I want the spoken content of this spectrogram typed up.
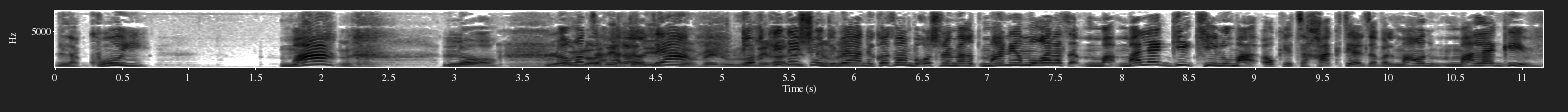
לקוי? מה? לא, לא לא רוצה, נראה אתה יודע, התכוון, הוא לא תוך לי כדי שהוא. דיבר, אני כל הזמן בראש שלי אומרת, מה אני אמורה לעשות, מה- מה להגיד, כאילו מה, אוקיי, צחקתי על זה, אבל מה עוד, מה להגיב?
